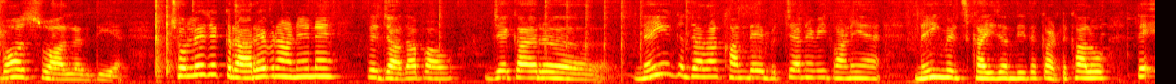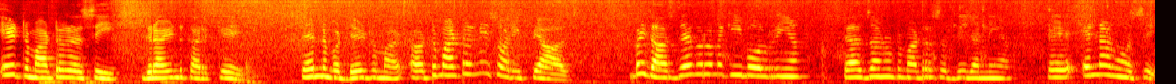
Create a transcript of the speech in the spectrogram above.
ਬਹੁਤ ਸਵਾਦ ਲੱਗਦੀ ਹੈ। ਛੋਲੇ ਜੇ ਕਰਾਰੇ ਬਣਾਣੇ ਨੇ ਤੇ ਜ਼ਿਆਦਾ ਪਾਓ। ਜੇਕਰ ਨਹੀਂ ਜ਼ਿਆਦਾ ਖਾਂਦੇ, ਬੱਚਿਆਂ ਨੇ ਵੀ ਖਾਣੇ ਆ, ਨਹੀਂ ਮਿਰਚ ਖਾਈ ਜਾਂਦੀ ਤਾਂ ਘੱਟ ਖਾ ਲਓ। ਤੇ ਇਹ ਟਮਾਟਰ ਅਸੀਂ ਗ੍ਰਾਈਂਡ ਕਰਕੇ ਤਿੰਨ ਵੱਡੇ ਟਮਾਟਰ ਟਮਾਟਰ ਨਹੀਂ ਸੌਰੀ ਪਿਆਜ਼। ਬਈ ਦੱਸ ਦਿਆ ਕਰੋ ਮੈਂ ਕੀ ਬੋਲ ਰਹੀ ਆ ਪਿਆਜ਼ਾਂ ਨੂੰ ਟਮਾਟਰ ਸੱਦੀ ਜਾਂਦੀ ਆ ਤੇ ਇਹਨਾਂ ਨੂੰ ਅਸੀਂ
